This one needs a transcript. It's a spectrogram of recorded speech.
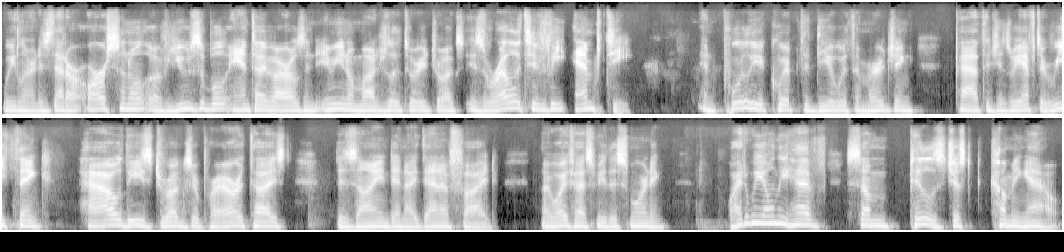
we learned is that our arsenal of usable antivirals and immunomodulatory drugs is relatively empty and poorly equipped to deal with emerging pathogens. We have to rethink how these drugs are prioritized, designed, and identified. My wife asked me this morning, why do we only have some pills just coming out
